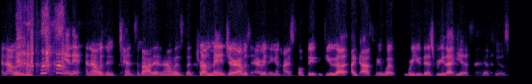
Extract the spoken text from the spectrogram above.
and I was in it and I was intense about it. And I was the drum major. I was everything in high school. If you, uh, like ask me, what were you this? Were you that? Yes, yes, yes.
